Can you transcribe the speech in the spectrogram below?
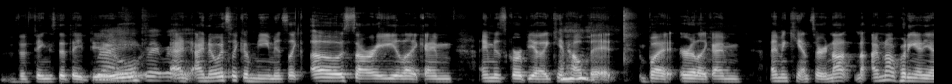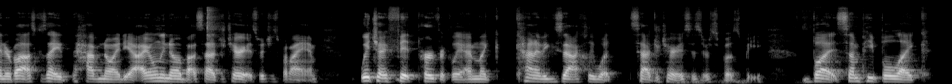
the things that they do. Right, right, right. And I know it's like a meme. It's like, oh, sorry, like I'm I'm a Scorpio, I can't help it. But or like I'm I'm in Cancer. Not I'm not putting any under blast because I have no idea. I only know about Sagittarius, which is what I am, which I fit perfectly. I'm like kind of exactly what Sagittarius is are supposed to be. But some people like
